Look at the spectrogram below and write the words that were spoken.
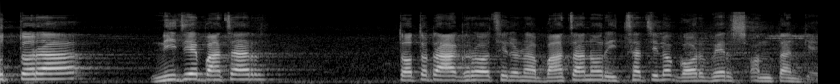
উত্তরা নিজে বাঁচার ততটা আগ্রহ ছিল না, বাঁচানোর ইচ্ছা ছিল গর্ভের সন্তানকে।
